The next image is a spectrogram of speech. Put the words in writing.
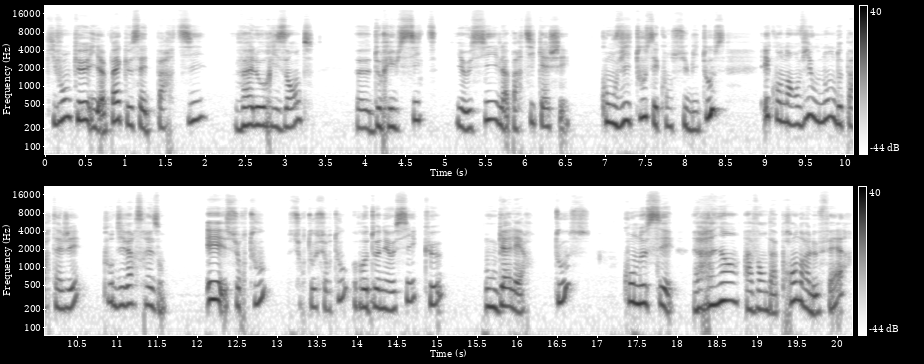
qui font qu'il n'y a pas que cette partie valorisante euh, de réussite, il y a aussi la partie cachée, qu'on vit tous et qu'on subit tous, et qu'on a envie ou non de partager pour diverses raisons. Et surtout, surtout, surtout, retenez aussi que on galère tous, qu'on ne sait rien avant d'apprendre à le faire,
